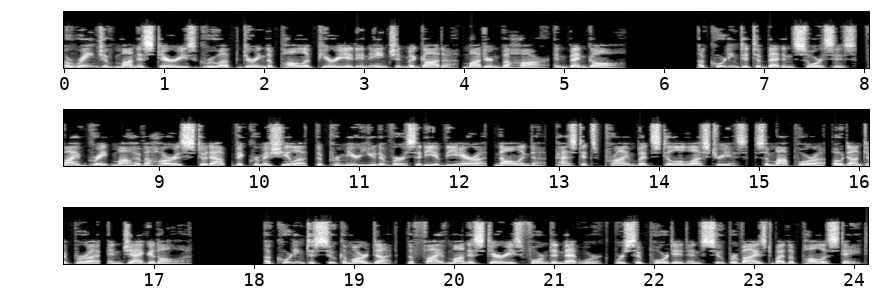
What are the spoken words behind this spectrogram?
A range of monasteries grew up during the Pala period in ancient Magadha modern Bihar and Bengal. According to Tibetan sources, five great Mahaviharas stood out, Vikramashila, the premier university of the era, Nalanda, past its prime but still illustrious, Somapura, Odantapura, and Jagadala. According to Sukumar Dutt, the five monasteries formed a network, were supported and supervised by the Pala state.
